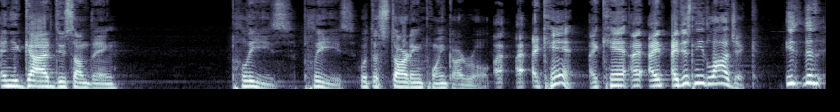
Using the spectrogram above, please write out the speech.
and you got to do something. Please, please, with the starting point guard role. I, I, I can't. I can't. I, I, I just need logic. If, if,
